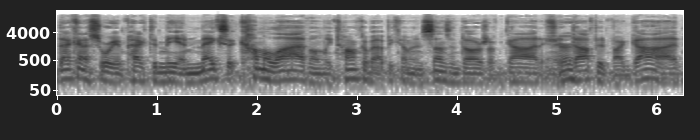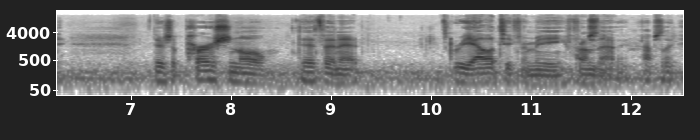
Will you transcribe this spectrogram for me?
that kind of story impacted me and makes it come alive when we talk about becoming sons and daughters of God and Sure. adopted by God. There's a personal, definite reality for me from that. Absolutely. Absolutely.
